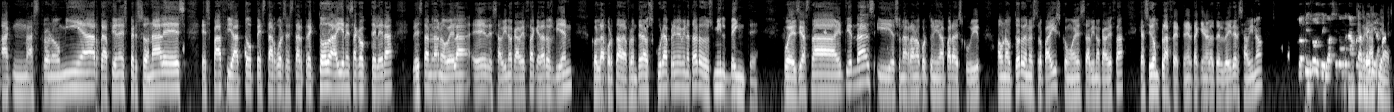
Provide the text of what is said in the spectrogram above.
astronomía, relaciones personales, espacio a tope, Star Wars, Star Trek, todo ahí en esa coctelera de esta nueva novela eh, de Sabino Cabeza. Quedaros bien con la portada, Frontera Oscura, Premio Minotauro 2020. pues ya está en tiendas y es una gran oportunidad para descubrir a un autor de nuestro país como es Sabino Cabeza, que ha sido un placer tenerte aquí en el Hotel Bader, Sabino. Lo mismo os digo, ha sido un gran Muchas placer. y gracias.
